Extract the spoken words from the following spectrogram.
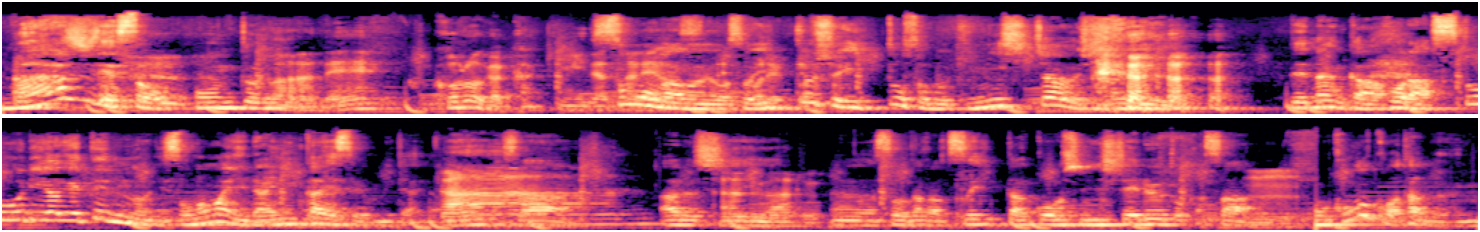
マジでそう。本当に、まあね。心がかき乱そうされますね。なのよ。そう。一挙手一投足気にしちゃうしでなんかほらストーリー上げてんのにその前に LINE 返せよみたいなのがさ。ああるしそうだからツイッター更新してるとかさ、うもうこの子は多分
